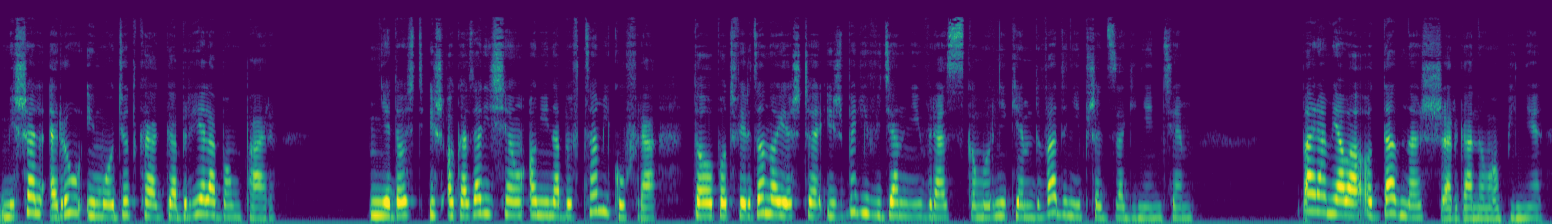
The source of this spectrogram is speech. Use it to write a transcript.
Michel Heroux i młodziutka Gabriela Bompard. Nie dość, iż okazali się oni nabywcami kufra, to potwierdzono jeszcze, iż byli widziani wraz z komornikiem dwa dni przed zaginięciem. Para miała od dawna szarganą opinię –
